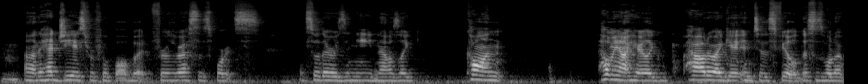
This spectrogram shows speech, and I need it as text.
Hmm. Uh, they had GAs for football, but for the rest of the sports, and so there was a need. And I was like, Colin, help me out here. Like, how do I get into this field? This is what I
